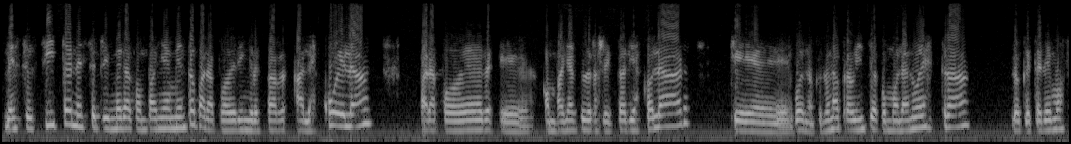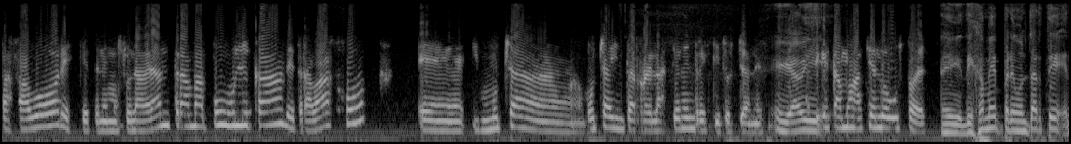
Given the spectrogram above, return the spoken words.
necesiten ese primer acompañamiento para poder ingresar a la escuela, para poder eh, acompañar su trayectoria escolar, que bueno, que en una provincia como la nuestra lo que tenemos a favor es que tenemos una gran trama pública de trabajo y mucha mucha interrelación entre instituciones. Eh, Así que estamos haciendo uso de eso. Eh, déjame preguntarte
